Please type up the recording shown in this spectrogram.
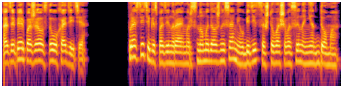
А теперь, пожалуйста, уходите». «Простите, господин Раймерс, но мы должны сами убедиться, что вашего сына нет дома».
